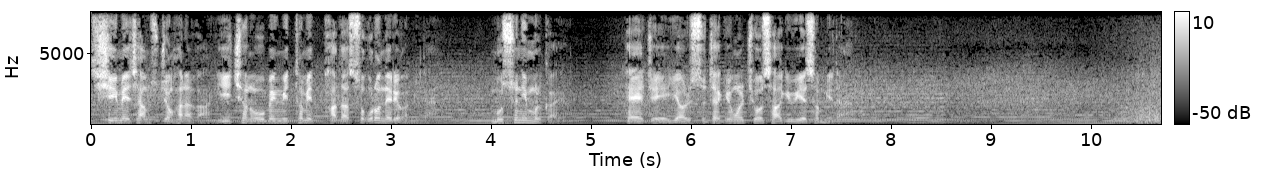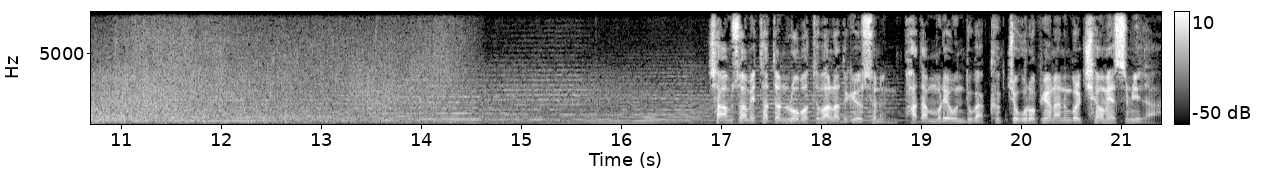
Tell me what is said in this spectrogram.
심해 잠수 정 하나가 (2500m) 밑 바닷속으로 내려갑니다. 무슨 임무일까요? 해저의 열수 작용을 조사하기 위해서입니다 잠수함에 탔던 로버트 발라드 교수는 바닷물의 온도가 극적으로 변하는 걸 체험했습니다.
